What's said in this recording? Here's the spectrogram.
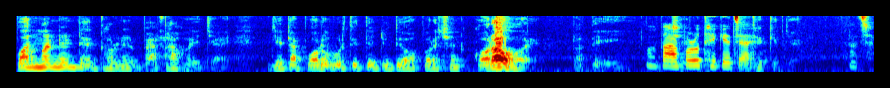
পার্মানেন্ট এক ধরনের ব্যথা হয়ে যায় যেটা পরবর্তীতে যদি অপারেশন করাও হয় তাতে এই তারপরও থেকে যায়। থেকে যায়। আচ্ছা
